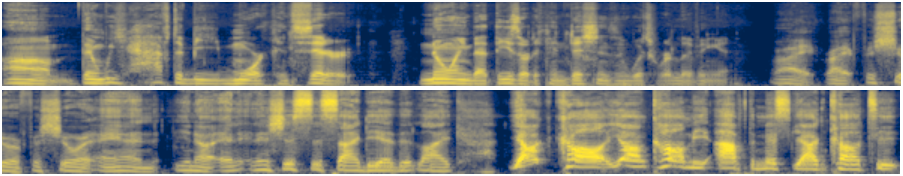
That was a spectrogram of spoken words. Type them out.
um, then we have to be more considerate, knowing that these are the conditions in which we're living in. Right, right, for sure, for sure, and you know, and, and it's just this idea that like y'all call y'all call me optimistic, y'all call T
